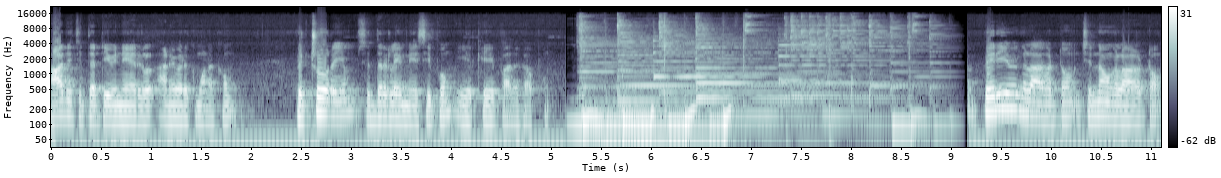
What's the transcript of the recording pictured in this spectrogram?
ஆதிச்சித்த டிவி நேயர்கள் அனைவருக்கும் வணக்கம். பெற்றோரையும் சித்தர்களையும் நேசிப்போம். இயற்கையை பாதுகாப்போம். பெரியவங்களாகட்டும் சின்னவங்களாகட்டும்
